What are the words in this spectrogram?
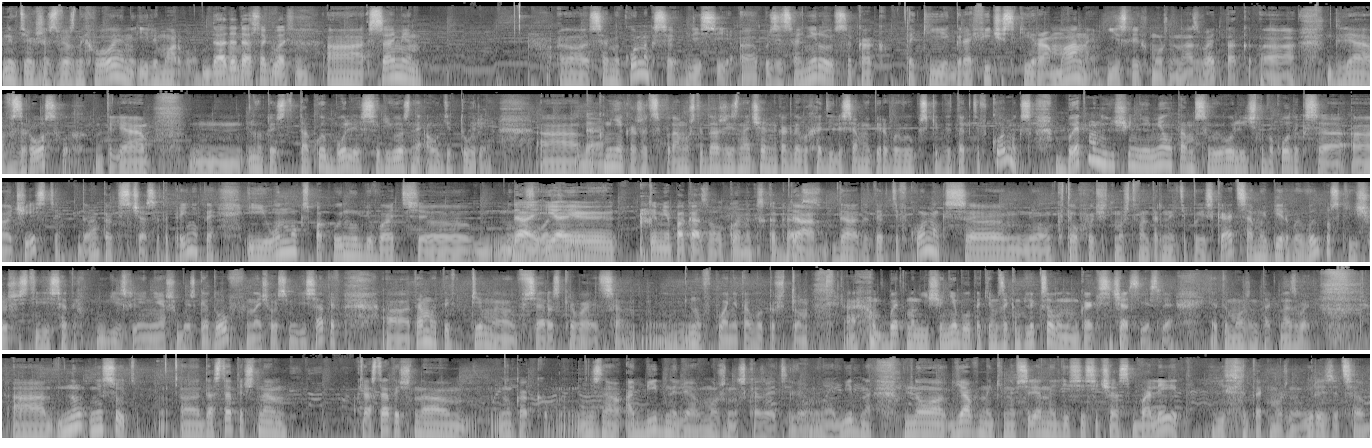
ну, тех же Звездных войн или Марвел. Да-да-да, согласен. А, сами а, сами комиксы DC а, позиционируются как такие графические романы, если их можно назвать так, а, для взрослых, для, ну, то есть такой более серьезной аудитории, да. как мне кажется, потому что даже изначально, когда выходили самые первые выпуски Detective Comics, Бэтмен еще не имел там своего личного кодекса чести, да, как сейчас это принято, и он мог спокойно убивать э, ну, Да, я, э, ты мне показывал комикс как да, раз. Да, да, Detective Comics, э, кто хочет, может в интернете поискать. Самые первые выпуски, еще 60-х, если я не ошибаюсь, годов, начало 70-х, а, там эта тема вся раскрывается. Ну, в плане того, то, что а, Бэтмен еще не был таким закомплексованным, как сейчас, если это можно так назвать. А, ну, не суть. Достаточно достаточно, ну как, не знаю, обидно ли, можно сказать, или не обидно, но явно киновселенная DC сейчас болеет, если так можно выразиться.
